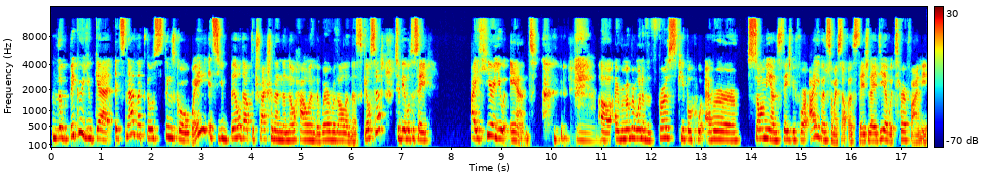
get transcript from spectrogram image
the bigger you get, it's not like those things go away. It's you build up the traction and the know-how and the wherewithal and the skill set to be able to say, I hear you and. mm. uh, I remember one of the first people who ever saw me on stage before I even saw myself on stage. The idea would terrify me.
